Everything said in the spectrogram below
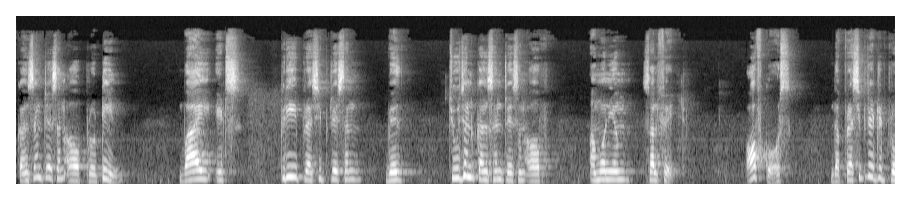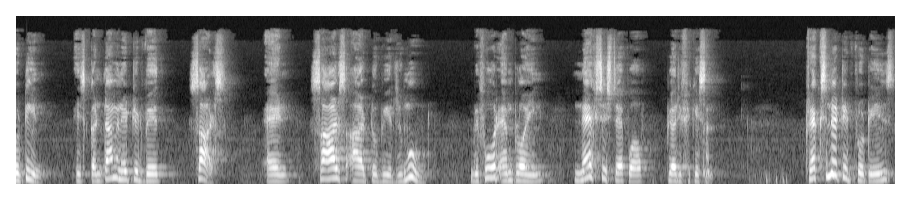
concentration of protein by its pre-precipitation with chosen concentration of ammonium sulphate. Of course, the precipitated protein is contaminated with salts and salts are to be removed before employing next step of purification. Fractionated proteins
